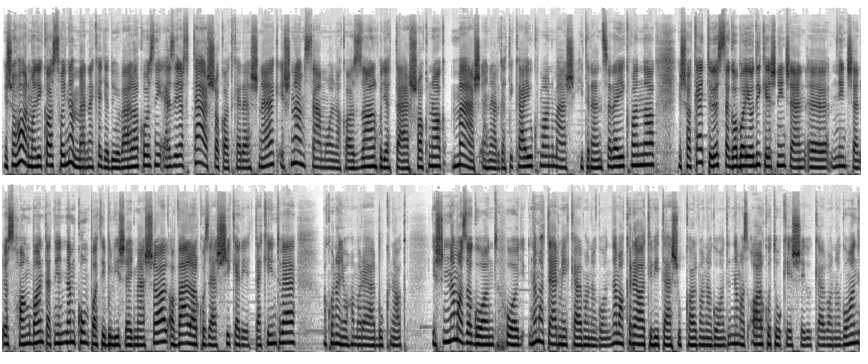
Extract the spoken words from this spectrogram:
és a harmadik az, hogy nem mernek egyedül vállalkozni, ezért társakat keresnek, és nem számolnak azzal, hogy a társaknak más energetikájuk van, más hitrendszereik vannak, és ha a kettő összegabajodik, és nincsen, nincsen összhangban, tehát nem kompatibilis egymással, a vállalkozás sikerét tekintve, akkor nagyon hamar elbuknak. És nem az a gond, hogy nem a termékkel van a gond, nem a kreativitásukkal van a gond, nem az alkotókészségükkel van a gond,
